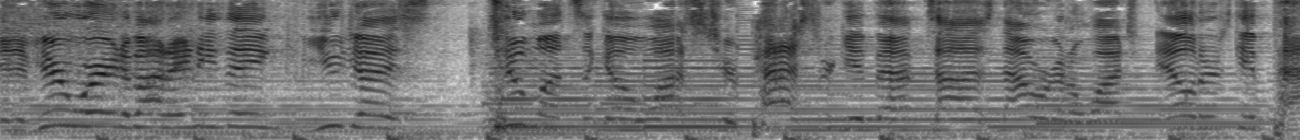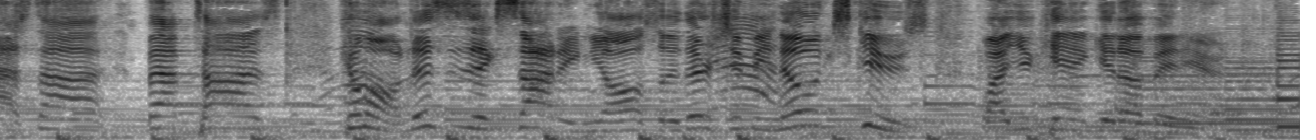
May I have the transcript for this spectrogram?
and if you're worried about anything, you just two months ago watched your pastor get baptized. Now we're going to watch elders get baptized. baptized. Come on, this is exciting, y'all. So there should be no excuse why you can't get up in here.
